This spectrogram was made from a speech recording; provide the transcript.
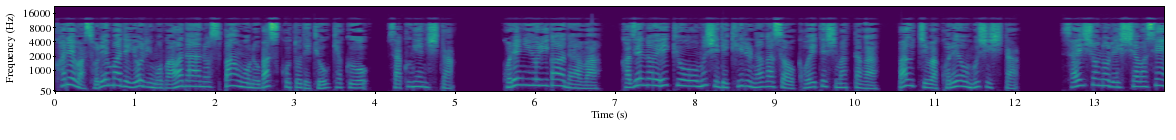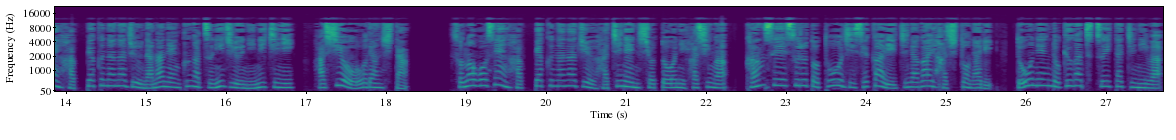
彼はそれまでよりもガーダーのスパンを伸ばすことで橋脚を削減した。これによりガーダーは風の影響を無視できる長さを超えてしまったが、バウチはこれを無視した。最初の列車は1877年9月22日に橋を横断した。その後1878年初頭に橋が完成すると当時世界一長い橋となり、同年6月1日には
